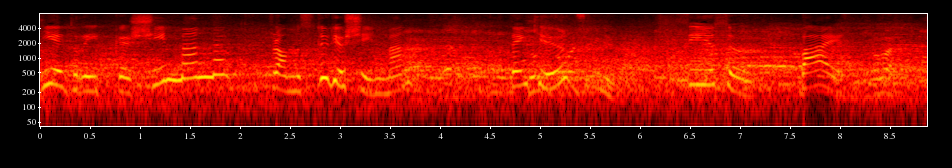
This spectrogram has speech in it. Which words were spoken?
Diederik Schneemann from Studio Schneemann. Thank you. See you soon. Bye. Bye.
